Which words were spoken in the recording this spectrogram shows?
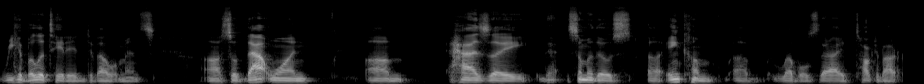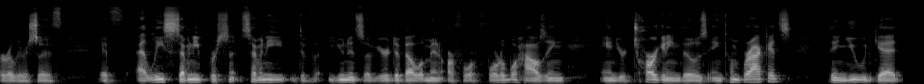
rehabilitated developments. Uh, so that one um, has a some of those uh, income uh, levels that I talked about earlier. So if if at least 70%, 70 de- units of your development are for affordable housing and you're targeting those income brackets, then you would get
